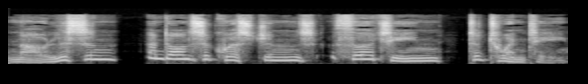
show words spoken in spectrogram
Now listen and answer questions 13 to 20.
